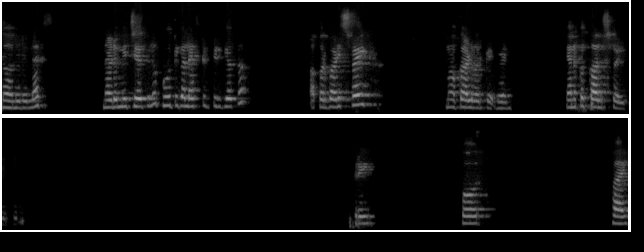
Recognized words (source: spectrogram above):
స్లోలీ రిలాక్స్ నడుమి చేతులు పూర్తిగా లెఫ్ట్ తిరిగాక అప్పర్ బాడీ స్ట్రైట్ మోకాళ్ళ వరకే బ్యాండ్ వెనక కాలు స్ట్రైట్ ఉంటుంది. Three four five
